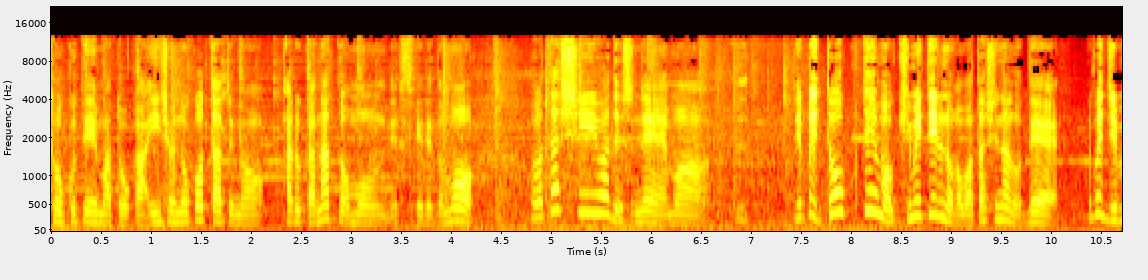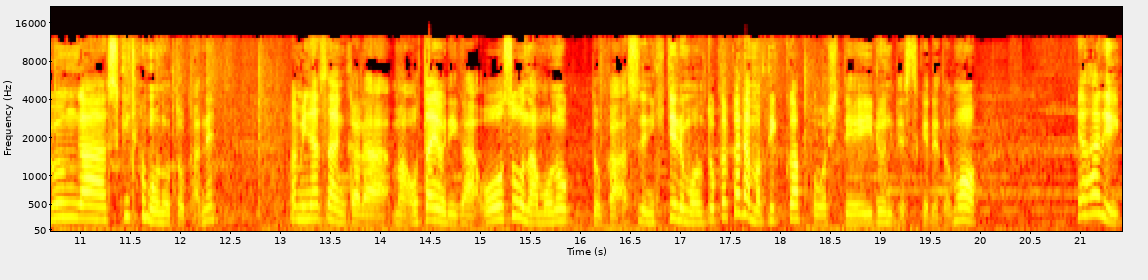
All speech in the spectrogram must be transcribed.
トークテーマとか印象に残ったというのあるかなと思うんですけれども私はですねまあやっぱりトークテーマを決めているのが私なのでっぱり自分が好きなものとかね、まあ、皆さんから、まあ、お便りが多そうなものとか、すでに来ているものとかから、まあ、ピックアップをしているんですけれども、やはり、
